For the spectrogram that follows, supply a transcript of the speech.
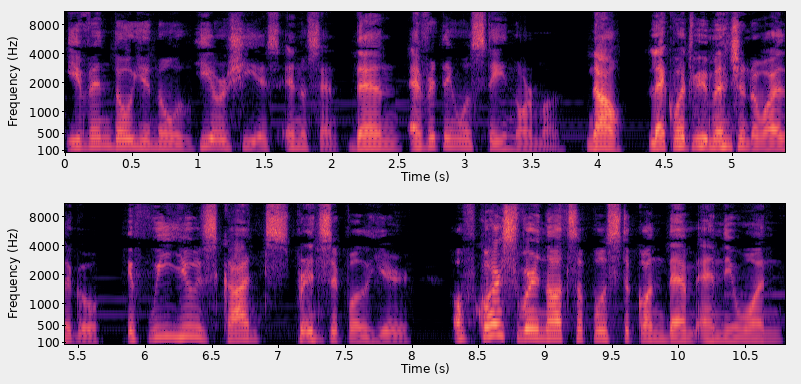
even though you know he or she is innocent, then everything will stay normal. Now, like what we mentioned a while ago, if we use Kant's principle here, of course we're not supposed to condemn anyone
